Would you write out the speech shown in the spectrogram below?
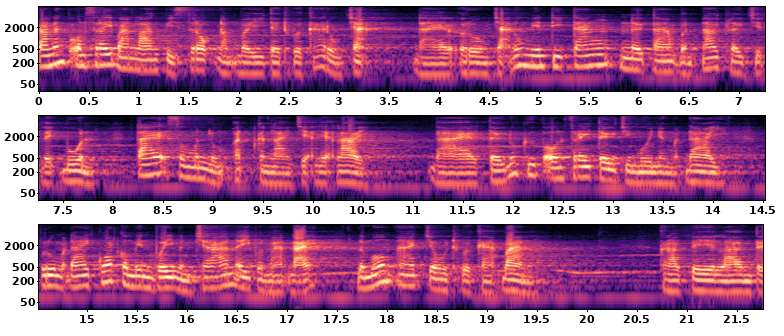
កាលនោះប្អូនស្រីបានឡើងពីស្រុកដើម្បីទៅធ្វើការរោងចក្រដែលរោងចក្រនោះមានទីតាំងនៅតាមបណ្ដោយផ្លូវជាតិលេខ4តែសូមមិនលំអិតកន្លែងជាក់លាក់ឡើយ។ ដែលទៅនោះគឺប្អូនស្រីទៅជាមួយនឹងម្ដាយព្រោះម្ដាយគាត់ក៏មានវ័យមិនច្រើនអីប៉ុន្មានដែរល្មមអាចចូលធ្វើការបានក្រោយពេលឡើងទៅ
